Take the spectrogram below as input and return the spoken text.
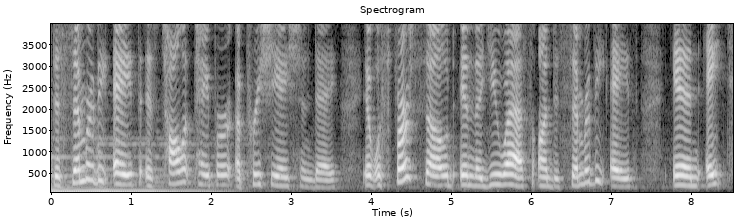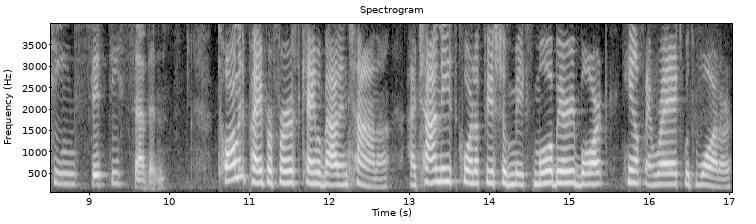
December the 8th is Toilet Paper Appreciation Day. It was first sold in the U.S. on December the 8th in 1857. Toilet paper first came about in China. A Chinese court official mixed mulberry bark, hemp, and rags with water,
